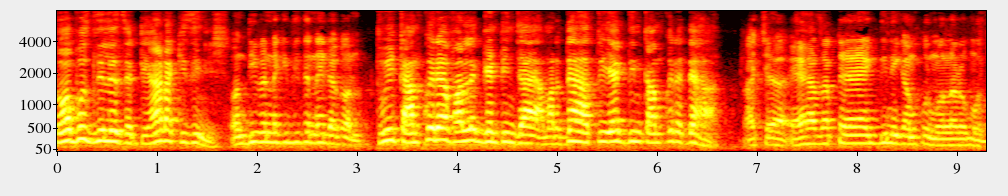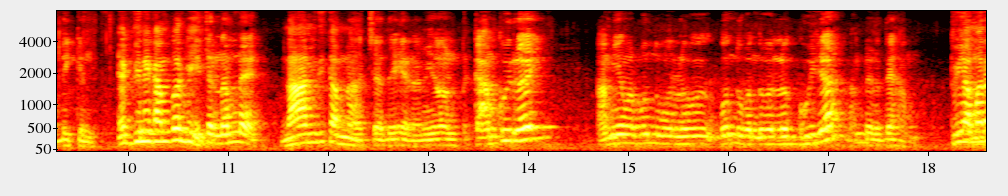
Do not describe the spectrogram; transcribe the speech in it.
তো বুঝলিলে যে টিহাটা কি জিনিস। অন দিবেন নাকি দিতেন নাই দেখুন। তুই কাম করে পারলে গেন্টিন যায় আমার দেহা তুই একদিন কাম করে দেহা। আচ্ছা এক হাজার টাকা একদিনই কাম করব আল্লাহর রহমত দেখেন। একদিনে কাম করবি? এটার নাম নেই? না আমি দিতাম না। আচ্ছা দেখেন আমি কাম করি রই আমি আমার বন্ধু বান্ধব বন্ধু বান্ধবের লোক ঘুইরা আপনারা দেখাম। তুই আমার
